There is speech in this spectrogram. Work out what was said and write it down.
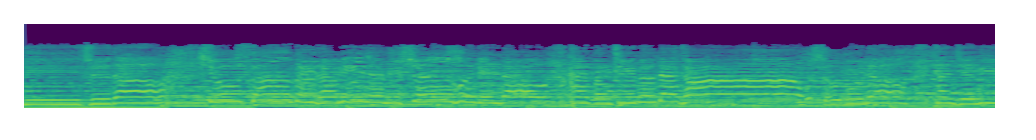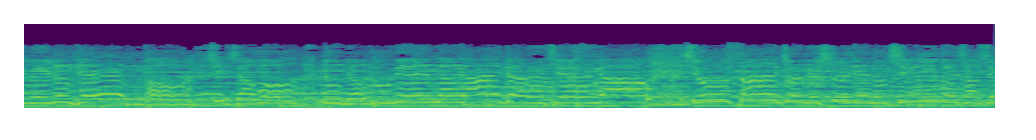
你知道，神魂颠倒，还放弃的戴套，受不了看见你被人骗跑，写下我度秒如年难挨的煎熬。就算整个世界都欺骗嘲笑，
